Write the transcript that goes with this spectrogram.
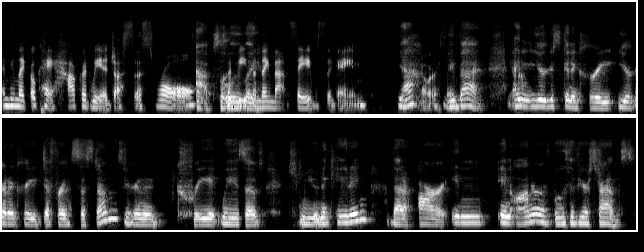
and being like, okay, how could we adjust this role? Absolutely. Could be something that saves the game. Yeah. know, or You bet. yeah. And you're just going to create, you're going to create different systems. You're going to create ways of communicating that are in in honor of both of your strengths.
